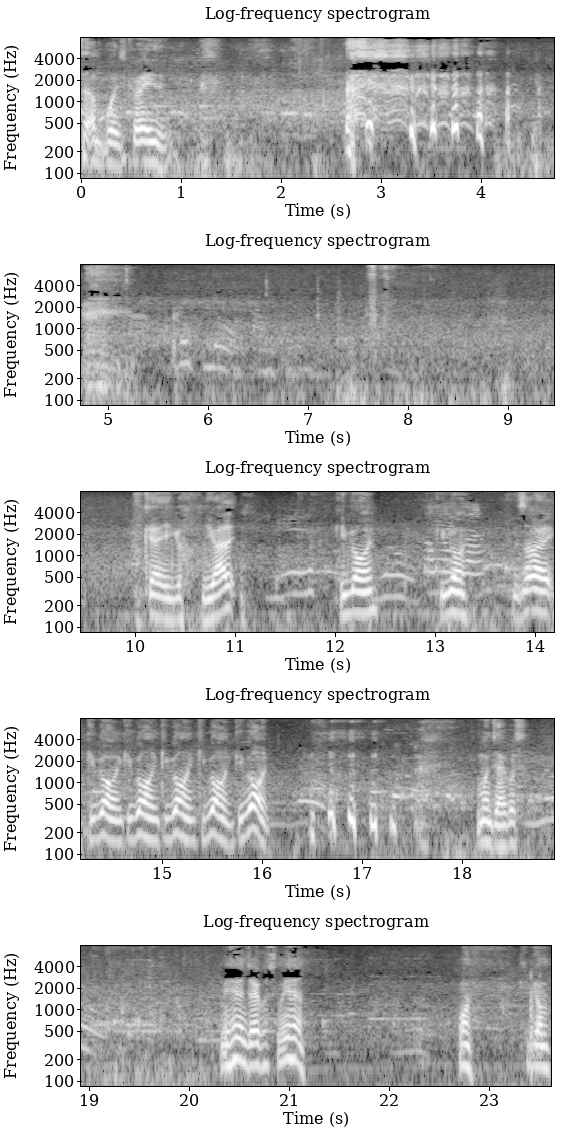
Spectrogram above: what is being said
that boy's crazy. Okay, you go. You got it. Keep going. Keep going. It's all right. Keep going. Keep going. Keep going. Keep going. Keep going. Come on, Jaguars. Give me a hand, Jaguars. Give me a hand. Come on. Keep going.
